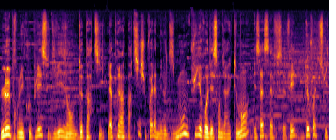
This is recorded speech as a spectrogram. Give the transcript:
Le premier couplet se divise en deux parties. La première partie, à chaque fois, la mélodie monte puis redescend directement, et ça, ça se fait deux fois de suite.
